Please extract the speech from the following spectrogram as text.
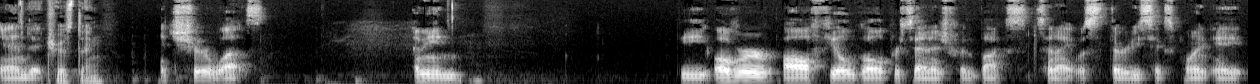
and it Interesting. it sure was. I mean, the overall field goal percentage for the Bucks tonight was thirty six point eight,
